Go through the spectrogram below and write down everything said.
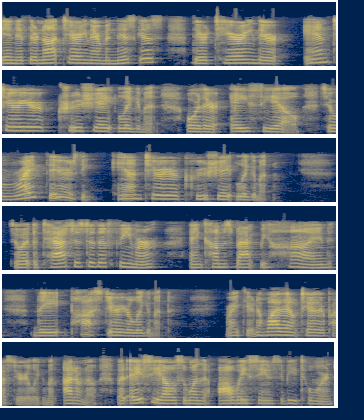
And if they're not tearing their meniscus, they're tearing their anterior cruciate ligament or their ACL. So right there is the anterior cruciate ligament. So it attaches to the femur and comes back behind the posterior ligament. Right there. Now, why they don't tear their posterior ligament, I don't know. But ACL is the one that always seems to be torn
